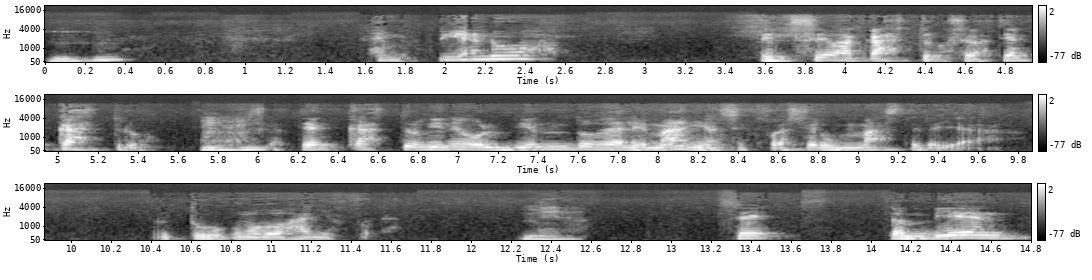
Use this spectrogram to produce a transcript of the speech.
En piano, el Seba Castro, Sebastián Castro. Sebastián Castro viene volviendo de Alemania, se fue a hacer un máster allá Estuvo como dos años fuera. Mira. Sí, también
